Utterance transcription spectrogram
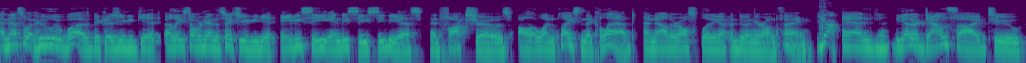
And that's what Hulu was because you could get, at least over here in the States, you could get ABC, NBC, CBS, and Fox shows all at one place and they collabed. And now they're all splitting up and doing their own thing. Yeah. And the other downside to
